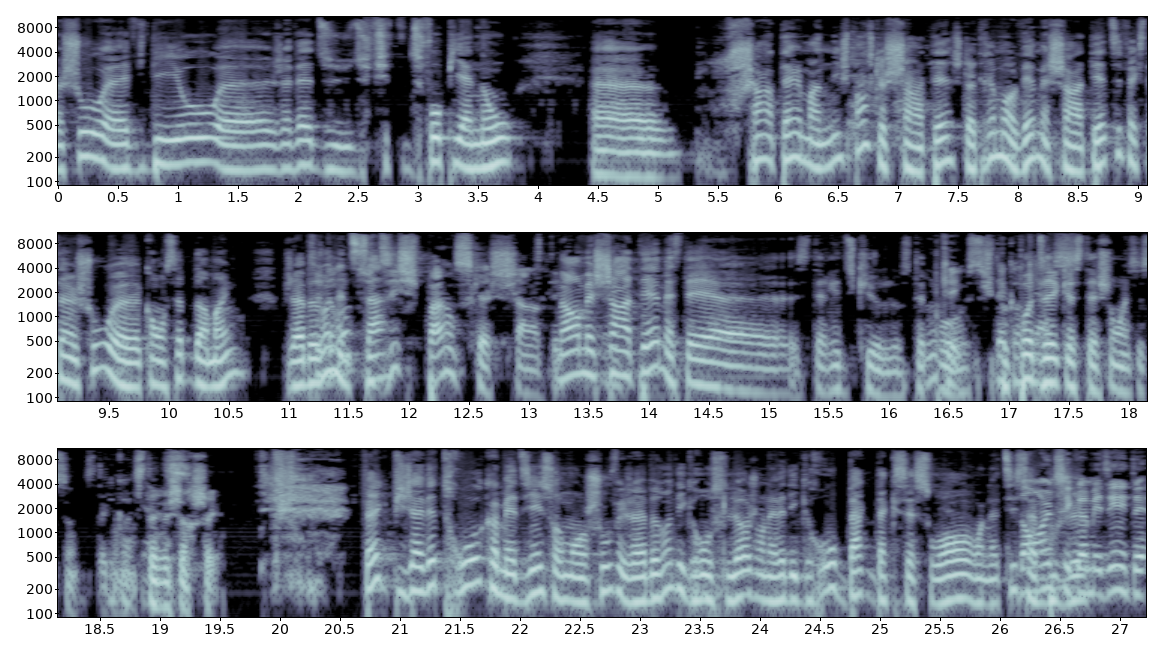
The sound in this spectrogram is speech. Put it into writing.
un show euh, vidéo. euh, j'avais du, du faux piano. Je chantais un moment donné. Je pense que je chantais. J'étais très mauvais, mais je chantais. Tu sais, fait que c'était un show euh, concept de même. J'avais besoin d'une tu salle. dis, je pense que je chantais. Non, mais je chantais, mais c'était euh, c'était ridicule. là. C'était Ok. pas. Je peux pas cocasse. dire que c'était chaud, hein, c'est ça. C'était C'était recherché. Fait que puis j'avais trois comédiens sur mon show, fait que j'avais besoin des grosses loges, on avait des gros bacs d'accessoires, on a tu sais ça un de ses bougeait. comédiens était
